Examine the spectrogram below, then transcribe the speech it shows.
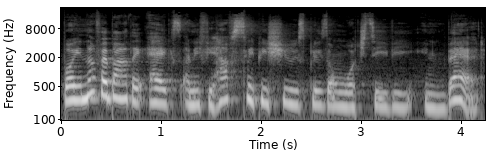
But enough about the eggs. And if you have sleep issues, please don't watch TV in bed.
